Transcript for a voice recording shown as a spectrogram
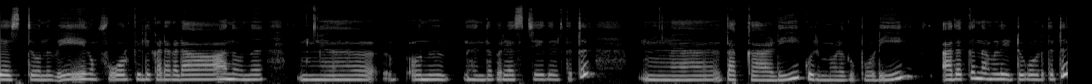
ജസ്റ്റ് ഒന്ന് വേഗം ഫോർക്കിൽ കടകടാന്നൊന്ന് ഒന്ന് എന്താ പറയുക ചെയ്തെടുത്തിട്ട് തക്കാളി കുരുമുളക് പൊടി അതൊക്കെ നമ്മൾ ഇട്ട് കൊടുത്തിട്ട്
